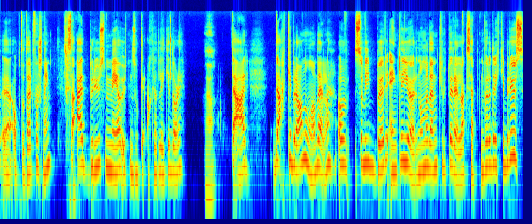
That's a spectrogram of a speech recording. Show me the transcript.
eh, oppdatert forskning, så er brus med og uten sukker akkurat like dårlig. Ja. Det er, det er ikke bra, noen av delene. Og, så vi bør egentlig gjøre noe med den kulturelle aksepten for å drikke brus.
